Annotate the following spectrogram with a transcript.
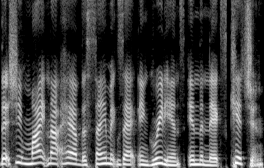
that she might not have the same exact ingredients in the next kitchen.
